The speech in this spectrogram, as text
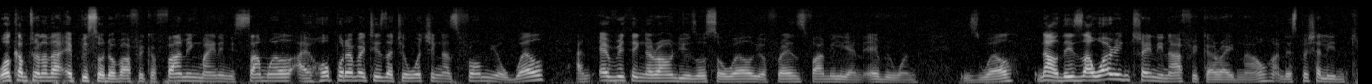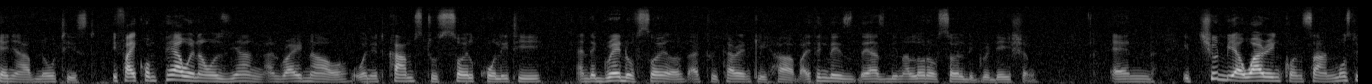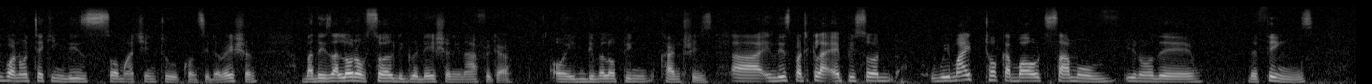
Welcome to another episode of Africa Farming. My name is Samuel. I hope whatever it is that you're watching us from, you're well, and everything around you is also well. Your friends, family, and everyone is well. Now, there's a worrying trend in Africa right now, and especially in Kenya, I've noticed. If I compare when I was young and right now, when it comes to soil quality and the grade of soil that we currently have, I think there's, there has been a lot of soil degradation. And it should be a worrying concern. Most people are not taking this so much into consideration, but there's a lot of soil degradation in Africa or in developing countries. Uh, in this particular episode, we might talk about some of you know the the things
